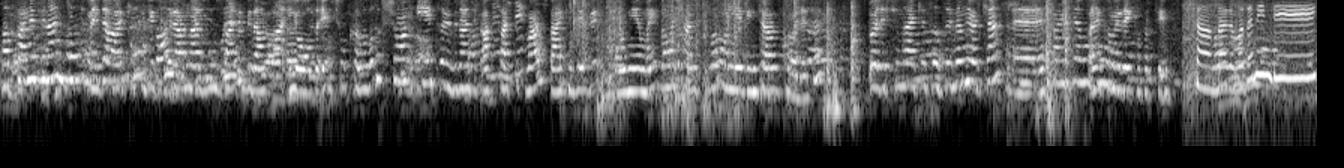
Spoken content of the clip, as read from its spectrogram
Hastane falan gitmedi. Ağrı kesici kremler, buzlarla biraz daha iyi oldu. Ev çok kalabalık. Şu an iyi tabii birazcık aksaklık var. Belki zeybek oynayamayız ama kendisi bana oynayabileceğini söyledi. Böyle şimdi herkes hazırlanıyorken e, ben de kamerayı kapatayım. Şu anda arabadan indik.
